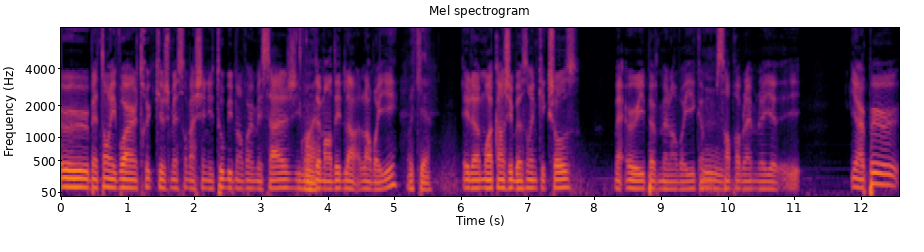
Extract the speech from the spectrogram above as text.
eux, mettons, ils voient un truc que je mets sur ma chaîne YouTube, ils m'envoient un message, ils vont Ouais. me demander de l'en- l'envoyer. Ok. Et là, moi, quand j'ai besoin de quelque chose, ben eux, ils peuvent me l'envoyer comme Mm. sans problème. y il y a un peu...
